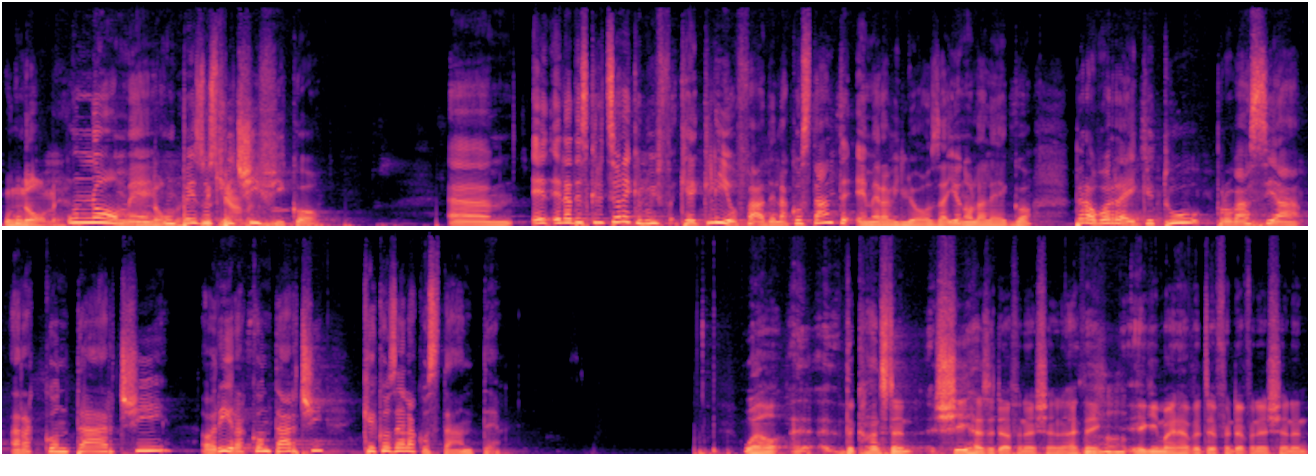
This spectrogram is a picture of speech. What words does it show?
un, nome. un, nome, un, nome, un peso specifico. Um, e, e, la descrizione che, lui, che Clio fa della costante è meravigliosa, io non la leggo, però vorrei che tu provassi a raccontarci, o riraccontarci che cos'è la costante. Well, uh, the constant, she has a definition. I think Iggy might have a different definition, and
